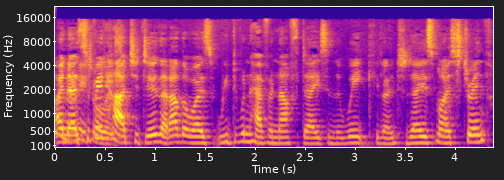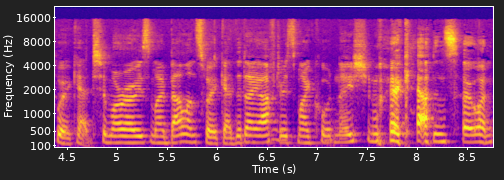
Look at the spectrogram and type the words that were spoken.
we I know it's a bit hard to do that. Otherwise, we wouldn't have enough days in the week. You know, today's my strength workout, tomorrow is my balance workout, the day after it's my coordination workout, and so on.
